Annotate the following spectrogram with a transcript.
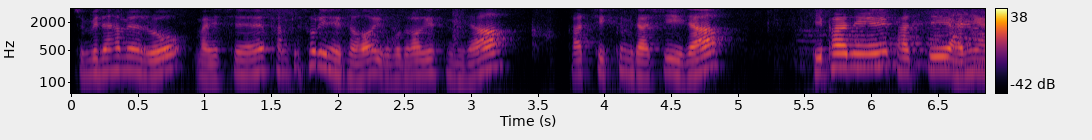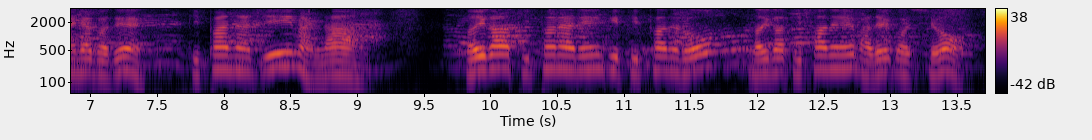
준비된 화면으로 말씀 함께 소리내서 읽어보도록 하겠습니다. 같이 읽습니다. 시작. 비판을 받지 아니하려거든 비판하지 말라. 너희가 비판하는 그 비판으로 너희가 비판을 받을 것이요.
